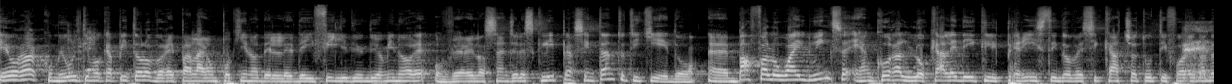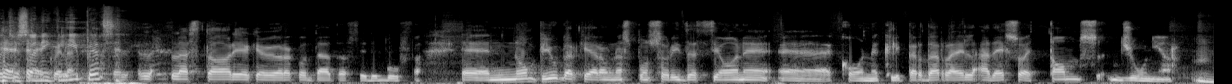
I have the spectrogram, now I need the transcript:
E ora, come ultimo capitolo, vorrei parlare un pochino del, dei figli di un dio minore, ovvero i Los Angeles Clippers. Intanto ti chiedo, eh, Buffalo Wild Wings è ancora il locale dei clipperisti dove si caccia tutti fuori quando ci sono i Clippers? La, la, storia che avevo raccontato a Fede Buffa. Eh, non più perché era una sponsorizzazione eh, con Clipper Darrell, adesso è Toms Junior. Mm.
